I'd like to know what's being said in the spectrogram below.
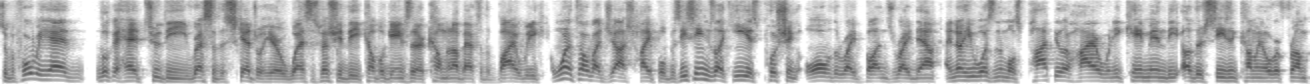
So before we head look ahead to the rest of the schedule here, Wes, especially the couple games that are coming up after the bye week, I want to talk about Josh Heupel because he seems like he is pushing all the right buttons right now. I know he wasn't the most popular hire when he came in the other season, coming over from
